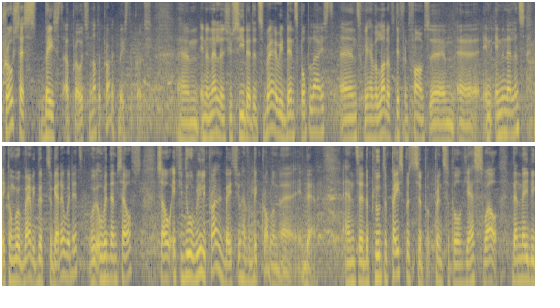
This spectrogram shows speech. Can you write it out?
process-based approach, not a product-based approach. Um, in the Netherlands, you see that it's very dense populated, and we have a lot of different farms um, uh, in, in the Netherlands. They can work very good together with it, with themselves. So if you do really product-based, you have a big problem uh, there. And uh, the polluter pays principle, principle, yes, well, then maybe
